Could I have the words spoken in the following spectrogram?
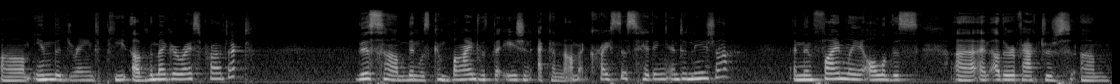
um, in the drained peat of the Mega Rice Project. This um, then was combined with the Asian economic crisis hitting Indonesia. And then finally, all of this uh, and other factors um,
